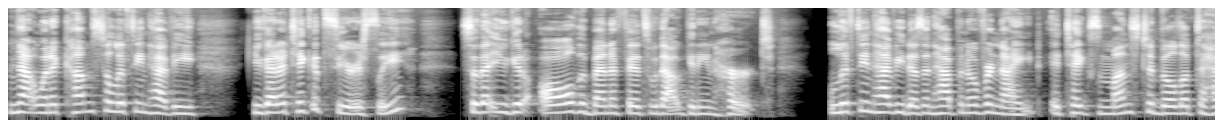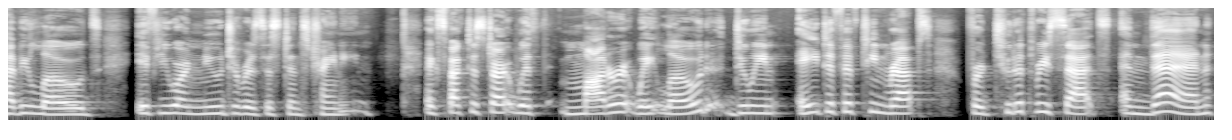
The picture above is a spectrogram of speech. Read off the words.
Now, when it comes to lifting heavy, you got to take it seriously so that you get all the benefits without getting hurt. Lifting heavy doesn't happen overnight. It takes months to build up to heavy loads if you are new to resistance training. Expect to start with moderate weight load, doing 8 to 15 reps for 2 to 3 sets, and then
